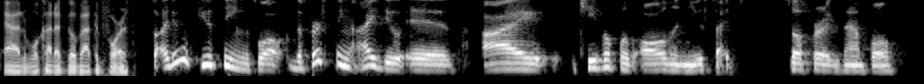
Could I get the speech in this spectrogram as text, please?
And we'll kind of go back and forth. So I do a few things. Well, the first thing I do is I keep up with all the news sites. So, for example,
